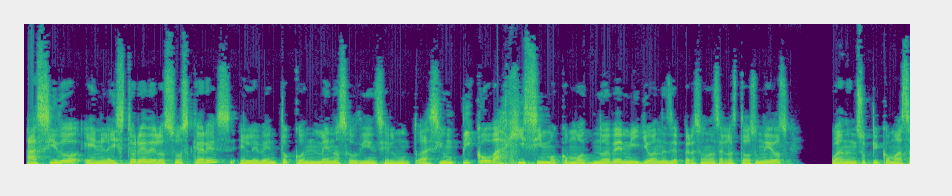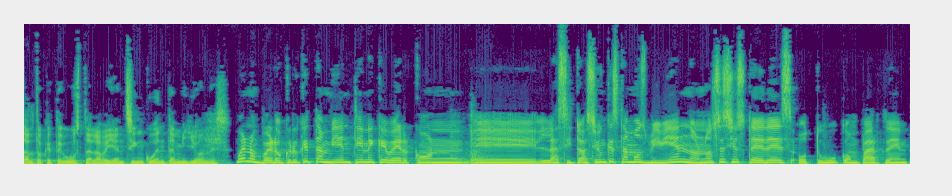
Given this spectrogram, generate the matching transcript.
ha sido en la historia de los Óscares el evento con menos audiencia del mundo. Sido un pico bajísimo, como 9 millones de personas en los Estados Unidos, cuando en su pico más alto que te gusta la veían 50 millones. Bueno, pero creo que también tiene que ver con eh, la situación que estamos viviendo. No sé si ustedes o tú comparten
